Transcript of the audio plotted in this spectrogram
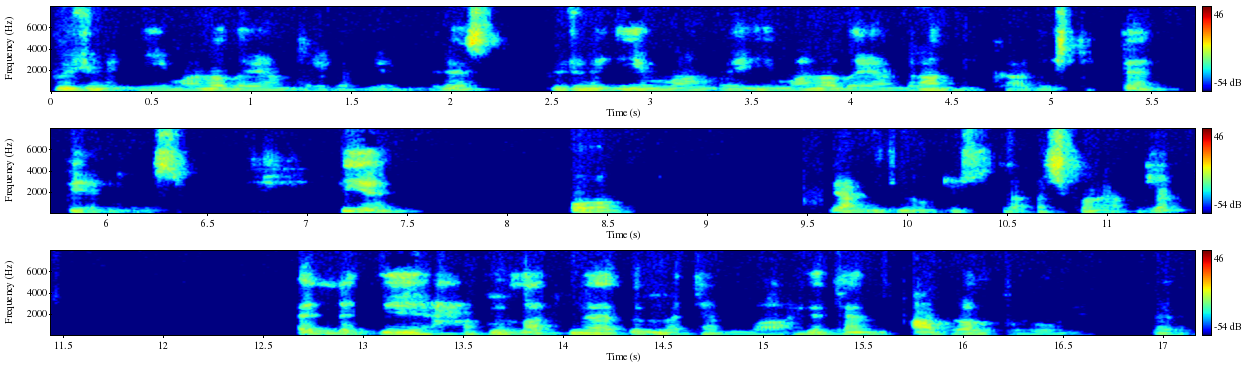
gücünü imana dayandırır diyebiliriz. Gücünü iman, e, imana dayandıran bir kardeşlikte diyebiliriz. Diye o yani iki nokta üstünde açıklama yapacak. Elleti hafizatne ümmeten vahideten abral kuruni. Evet.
